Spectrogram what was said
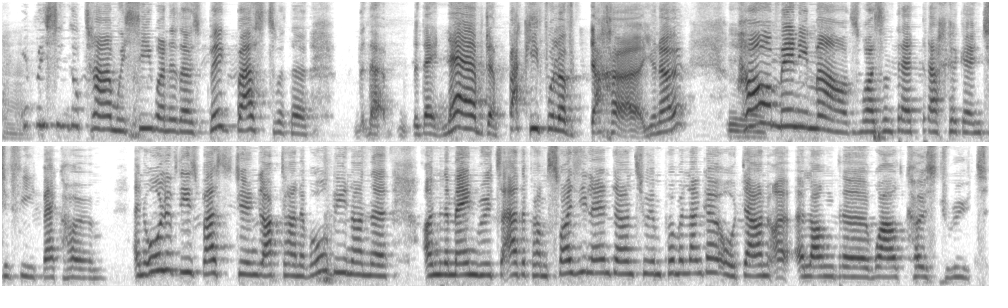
Mm. Every single time we see one of those big busts with a that they nabbed a bucky full of dagga, you know? Yeah. How many mouths wasn't that dagga going to feed back home? And all of these busts during lockdown have all been on the on the main routes, either from Swaziland down through Mpumalanga or down uh, along the Wild Coast route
